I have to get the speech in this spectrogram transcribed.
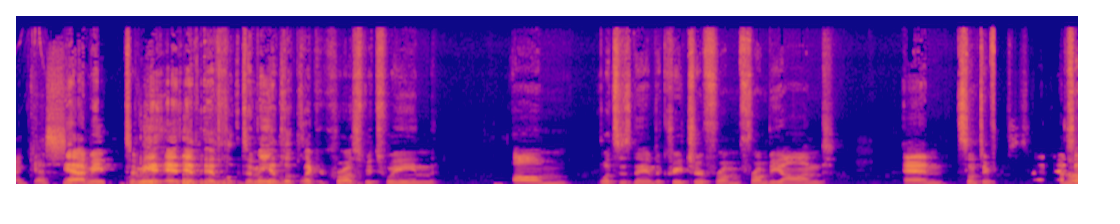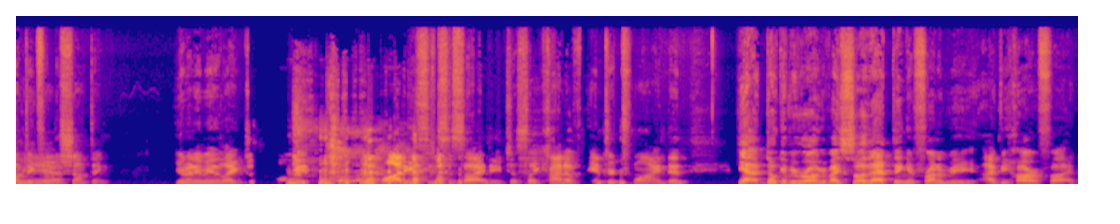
I guess. Yeah, I mean, to me, it, it, it, to me it looked like a cross between, um, what's his name, the creature from From Beyond, and something, and something oh, yeah, from the Shunting. You know what I mean? Like just bodies in society, just like kind of intertwined. And yeah, don't get me wrong. If I saw that thing in front of me, I'd be horrified.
